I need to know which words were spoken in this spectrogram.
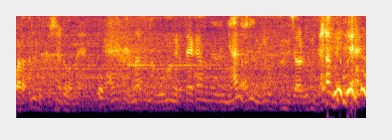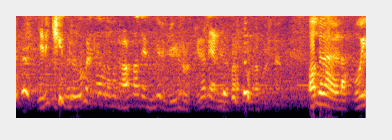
പടത്തിന് ഡിസ്കഷൻ ആയിട്ട് വന്നേ ഞാൻ എന്നാ പിന്നെ റൂം എടുത്തേക്കാൻ ഞാൻ അറിഞ്ഞു നിങ്ങളുടെ മുമ്പിൽ ചാടുന്നു ഞാൻ എനിക്ക് റൂം എടുക്കാൻ നമുക്ക് ഗ്രൗണ്ട് പാസ് എനിക്ക് ഒരു സ്വീകരണം ഇതല്ലേ അറിഞ്ഞത് പ്രശ്നം പോയി.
